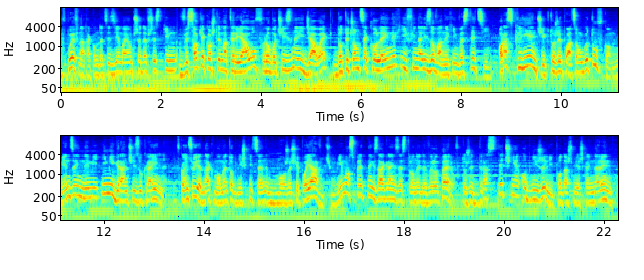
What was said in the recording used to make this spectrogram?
Wpływ na taką decyzję mają przede wszystkim wysokie koszty materiałów, robocizny i działek dotyczące kolejnych i finalizowanych inwestycji oraz klienci, którzy płacą gotówką, m.in. imigranci z Ukrainy. W końcu jednak moment obniżki cen może się pojawić, mimo sprytnych zagrań ze strony deweloperów, którzy drastycznie obniżyli podaż mieszkań na rynku.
